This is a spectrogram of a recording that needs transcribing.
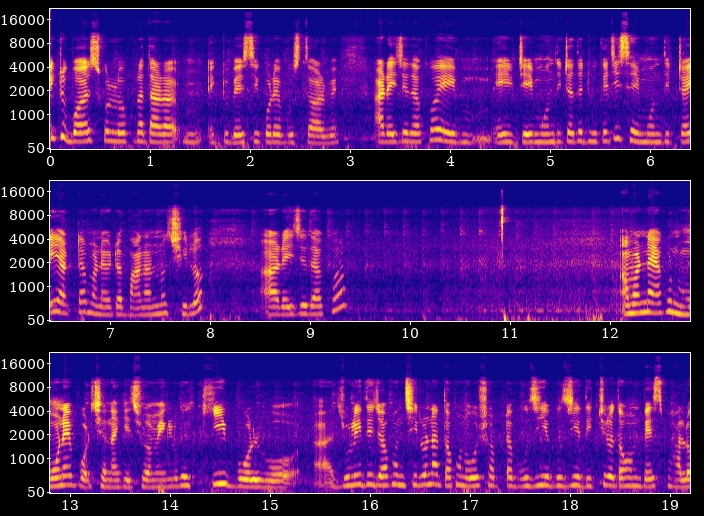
একটু বয়স্ক লোকরা তারা একটু বেশি করে বুঝতে পারবে। আর এই যে দেখো, এই এই যেই মন্দিরটাতে ঢুকেছি সেই মন্দিরটাই একটা মানে ওটা বানানো ছিল। আর এই যে দেখো, আমার না এখন মনে পড়ছে না কিছু আমি এগুলোকে কি বলব। জুলিদি যখন ছিল না তখন ও সবটা বুঝিয়ে বুঝিয়ে দিচ্ছিল, তখন বেশ ভালো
